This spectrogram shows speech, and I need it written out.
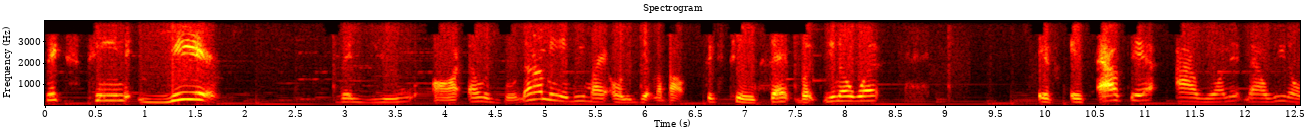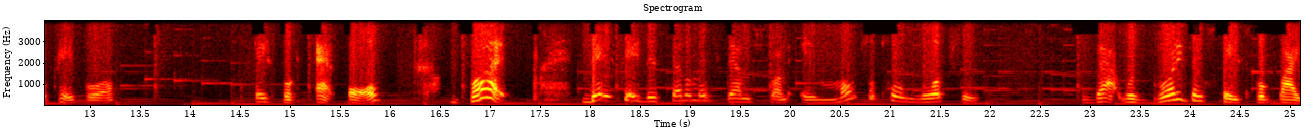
16 years, then you are eligible. Now, I mean, we might only get about 16 cents, but you know what? If it's out there, I want it. Now we don't pay for Facebook at all, but they say this settlement stems from a multiple lawsuit that was brought against Facebook by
